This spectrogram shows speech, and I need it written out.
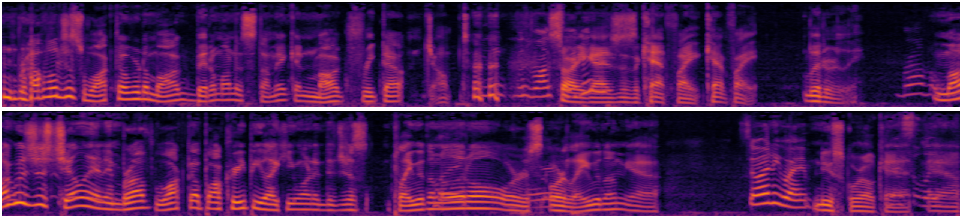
Bravo just walked over to Mog, bit him on his stomach, and Mog freaked out and jumped. Sorry, sleeping? guys, this is a cat fight. Cat fight. Literally. Bravo. Mog was just chilling, and Bruv walked up all creepy like he wanted to just play with him a little or Or- lay with him. Yeah. So anyway, New squirrel cat. lady, Yeah.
